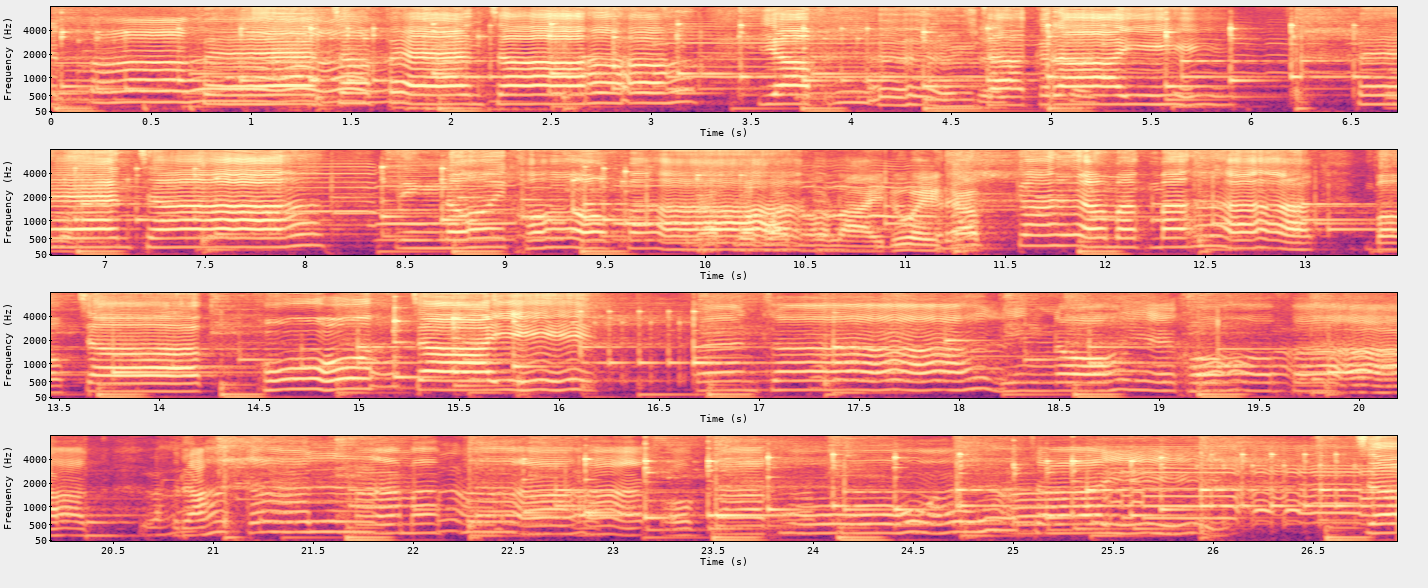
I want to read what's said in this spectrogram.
ตตา แฟนจ้าแฟนจ้าอย่าเพิ่งจากไกล แฟนจ้าสิ่งน้อยขอฝารับรางวัลก ออนไลน์ด้วยครับกกันมากมากๆบอกจากหัวใจ แฟนจ้าลิงน้อยขอฝากรักกันมากมากออกจากหัวใจ จะ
